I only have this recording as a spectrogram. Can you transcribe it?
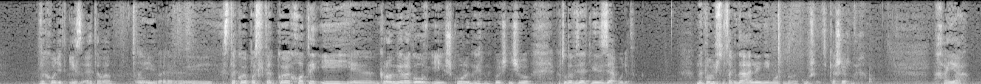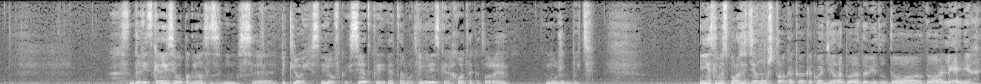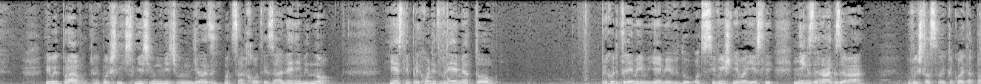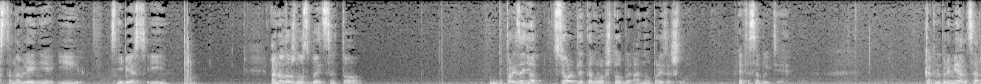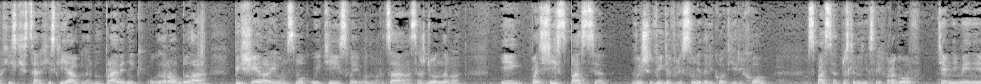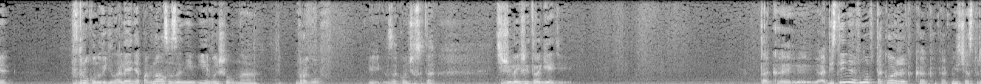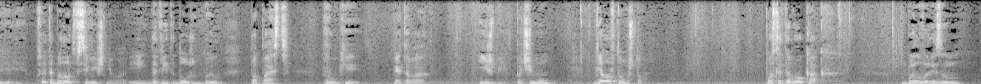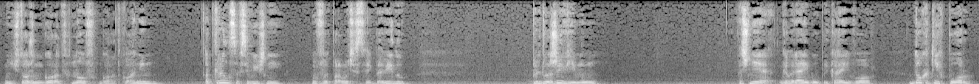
выходит из этого, э, с такой, после такой охоты, и э, кроме рогов и шкуры, наверное, больше ничего оттуда взять нельзя будет. Напомню, что тогда оленей можно было кушать, кошерных. Хая, Давид, скорее всего, погнался за ним с э, петлей, с веревкой, сеткой. Это вот еврейская охота, которая может быть. И если вы спросите, ну что, какое, какое дело было Давиду до, до оленя, и вы правы, да, больше нечего, нечего ему делать, заниматься охотой за оленями, но если приходит время, то приходит время, я имею в виду от Всевышнего, если не гзера гзера, вышло свое какое-то постановление, и с небес, и оно должно сбыться, то произойдет все для того, чтобы оно произошло. Это событие. Как, например, царь, Хиски, царь Хискияу, который был праведник, у которого была пещера, и он смог уйти из своего дворца, осажденного, и почти спасся, выше, выйдя в лесу недалеко от Ерехо, спасся от преследования своих врагов. Тем не менее, Вдруг он увидел оленя, погнался за ним и вышел на врагов. И закончилось это тяжелейшей трагедией. Так, э, объяснение вновь такое же, как, как мы сейчас привели. Все это было от Всевышнего, и Давид должен был попасть в руки этого Ижби. Почему? Дело в том, что после того, как был вырезан уничтожен город Нов, город Куанин, открылся Всевышний в пророчестве к Давиду, предложив ему, точнее говоря ему, упрекая его, до каких пор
